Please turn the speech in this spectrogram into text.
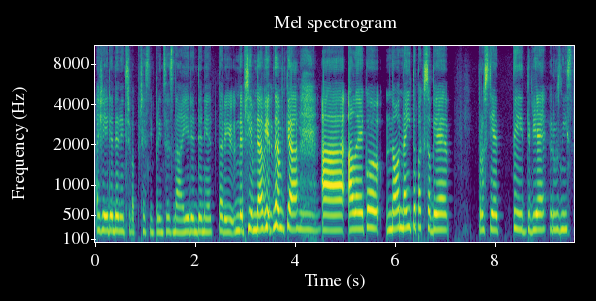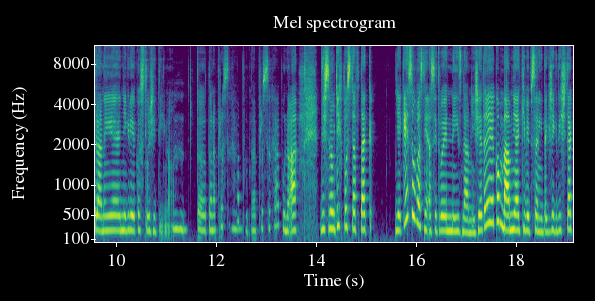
a že jeden den je třeba přesně princezna, jeden den je tady nepříjemná větnamka, a, ale jako no najít to pak v sobě prostě ty dvě různé strany je někdy jako složitý, no. Mm-hmm. To, to naprosto chápu, to naprosto chápu. No a když jsme u těch postav, tak jaké jsou vlastně asi tvoje nejznámější? Já tady jako mám nějaký vypsaný, takže když tak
